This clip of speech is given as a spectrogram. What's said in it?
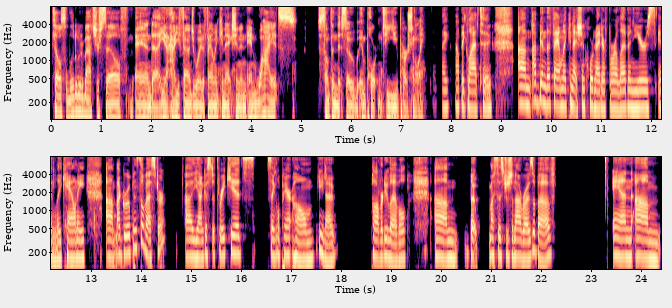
tell us a little bit about yourself and uh, you know how you found your way to Family Connection and, and why it's something that's so important to you personally. Okay, I'll be glad to. Um, I've been the Family Connection Coordinator for 11 years in Lee County. Um, I grew up in Sylvester, uh, youngest of three kids, single parent home, you know, poverty level. Um, but my sisters and I rose above. And um,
